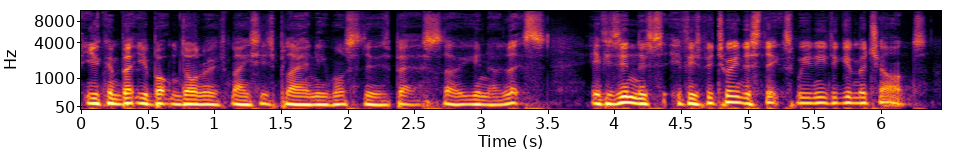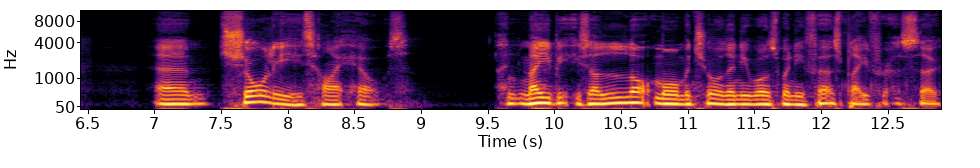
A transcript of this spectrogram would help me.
you can bet your bottom dollar if Macey's playing, he wants to do his best. So you know, let's if he's in this, if he's between the sticks, we need to give him a chance. Um, surely his height helps, and maybe he's a lot more mature than he was when he first played for us. So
